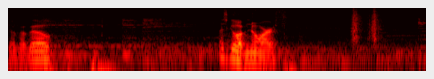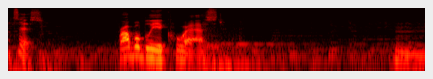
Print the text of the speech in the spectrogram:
Go, go, go. Let's go up north. What's this? Probably a quest. Hmm.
